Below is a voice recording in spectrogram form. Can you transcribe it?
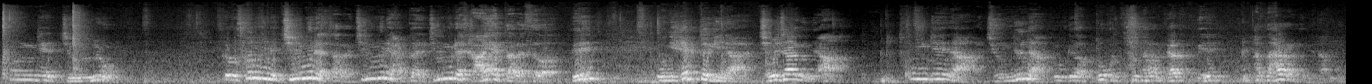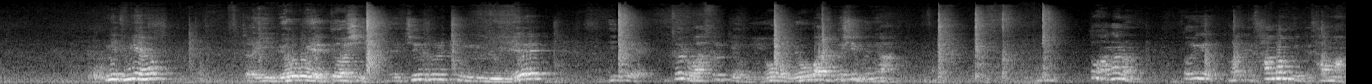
통제, 정류. 그리고 손님의 질문에 따라, 질문이 할 거야. 질문의 사항에 따라서, 예? 여기 획득이냐, 저작이냐, 통제냐, 정류냐, 우리가 보고 판단하면, 예? 판단하라는 겁니다. 이게 중요해요. 자, 이 묘고의 뜻이, 진술충리에 이게 들어왔을 경우에, 요 묘고의 뜻이 뭐냐. 또 하나는, 또 이게 만약에 사망인데 사망.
